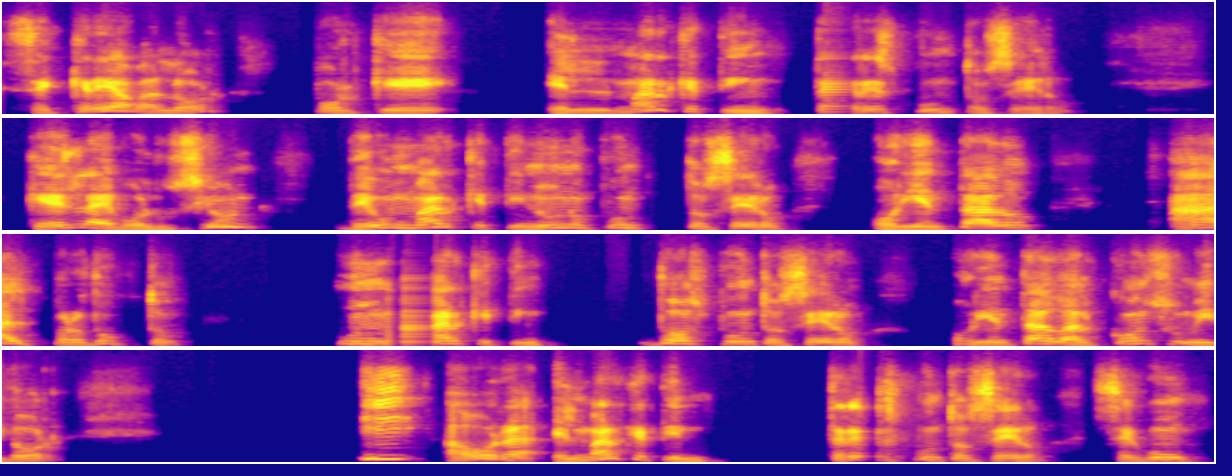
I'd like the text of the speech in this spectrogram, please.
Se crea valor porque el marketing 3.0, que es la evolución de un marketing 1.0 orientado al producto, un marketing 2.0 orientado al consumidor y ahora el marketing 3.0, según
